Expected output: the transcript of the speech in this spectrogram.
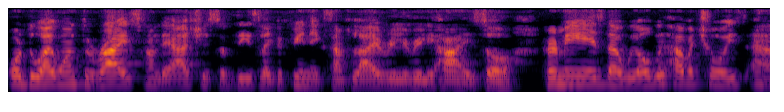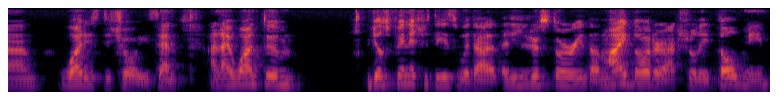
Or do I want to rise from the ashes of this like the phoenix and fly really, really high? So for me is that we always have a choice and what is the choice? And, and I want to just finish this with a, a little story that my daughter actually told me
